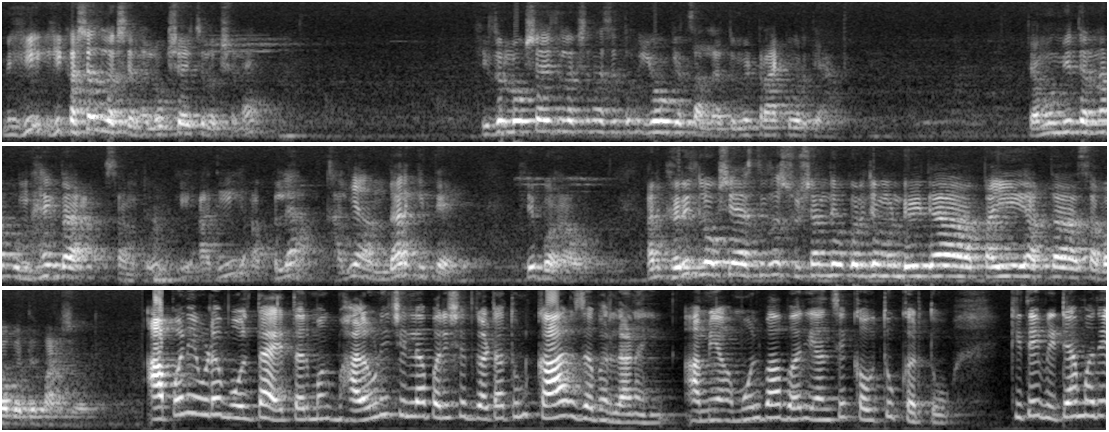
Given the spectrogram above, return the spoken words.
मी ही ही कशाच लक्षण आहे? लोकशाहीचं लक्षण आहे? ही जर लोकशाहीचं लक्षण असेल तर योग्य चाललंय. तुम्ही ट्रॅकवरती आहात त्यामुळे मी त्यांना पुन्हा एकदा सांगतो की आधी आपल्या खाली आमदार किती आहे हे बघावं. आणि खरीच लोकशाही असते तर सुशांत देवकरच्या मंडळी त्या ताई आता सभापती पाहिजे होत्या. आपण एवढं बोलताय तर मग भाळवणी जिल्हा परिषद गटातून का अर्ज भरला नाही? आम्ही अमोल बाबर यांचे कौतुक करतो की ते विट्यामध्ये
